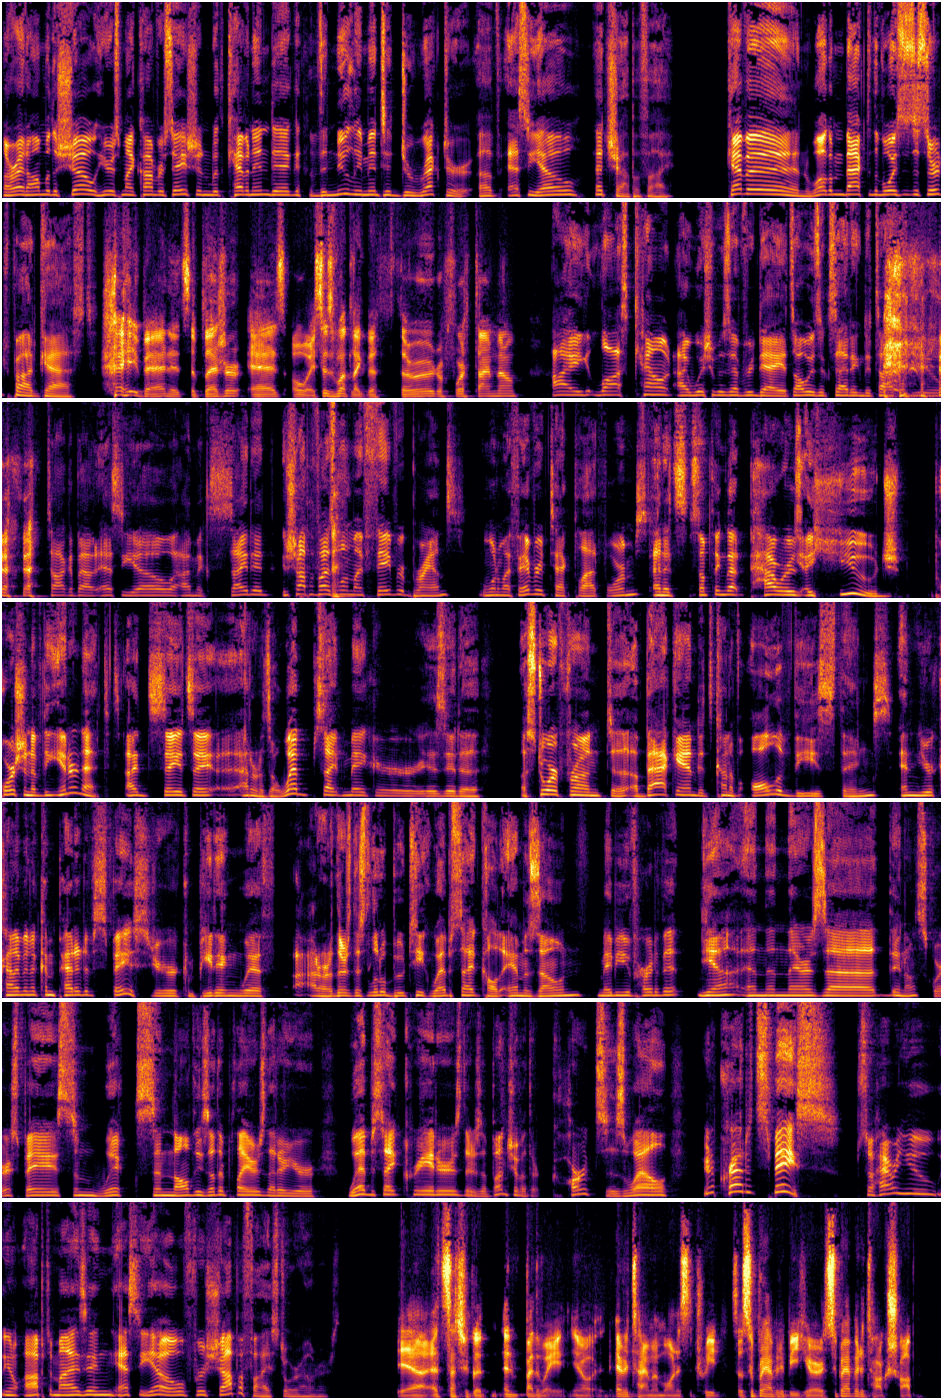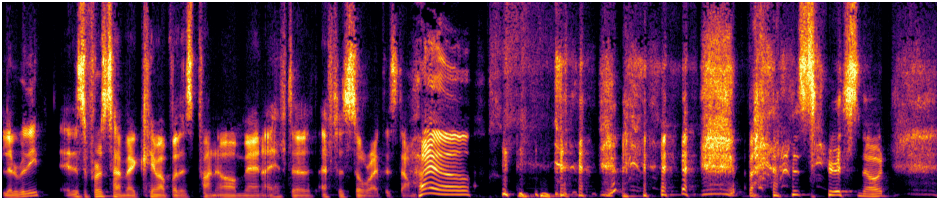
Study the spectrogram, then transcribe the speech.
All right, on with the show. Here's my conversation with Kevin Indig, the newly minted director of SEO at Shopify. Kevin, welcome back to the Voices of Search podcast. Hey, Ben, it's a pleasure as always. This is what, like the third or fourth time now? I lost count. I wish it was every day. It's always exciting to talk to you, talk about SEO. I'm excited. Shopify is one of my favorite brands, one of my favorite tech platforms, and it's something that powers a huge portion of the internet. I'd say it's a I don't know, it's a website maker, is it a a storefront, a, a back end, it's kind of all of these things and you're kind of in a competitive space. You're competing with I don't know, there's this little boutique website called Amazon. Maybe you've heard of it. Yeah, and then there's uh, you know, Squarespace and Wix and all these other players that are your website creators. There's a bunch of other carts as well. You're in a crowded space. So how are you, you know, optimizing SEO for Shopify store owners? Yeah, it's such a good. And by the way, you know, every time I'm on is a treat. So super happy to be here. Super happy to talk shop. Literally, it is the first time I came up with this pun. Oh man, I have to, I have to still write this down. Hi. but on a serious note,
